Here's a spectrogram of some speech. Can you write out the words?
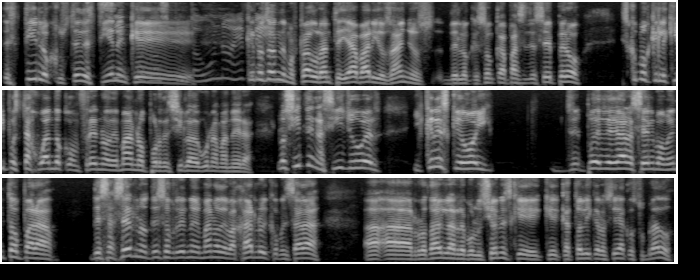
estilo que ustedes tienen, que, que nos han demostrado durante ya varios años de lo que son capaces de hacer, pero es como que el equipo está jugando con freno de mano, por decirlo de alguna manera. ¿Lo sienten así, Juber? ¿Y crees que hoy puede llegar a ser el momento para deshacernos de ese freno de mano, de bajarlo y comenzar a, rodar las revoluciones que, que Católica nos tiene acostumbrado?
